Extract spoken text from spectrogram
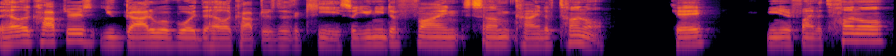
the helicopters, you got to avoid the helicopters. They're the key. So you need to find some kind of tunnel. Okay? You need to find a tunnel.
